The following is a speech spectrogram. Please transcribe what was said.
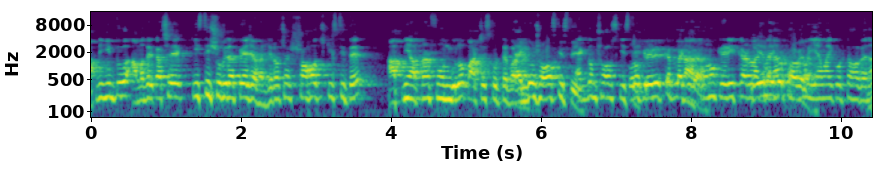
আপনি কিন্তু আমাদের কাছে কিস্তির সুবিধা পেয়ে যাবেন যেটা হচ্ছে সহজ কিস্তিতে আপনি আপনার ফোনগুলো পারচেস করতে পারেন একদম সহজ কিস্তি। একদম সহজ কিস্তি। কোনো credit card লাগবে না? কোনো ক্রেডিট কার্ড লাগবে না কোনো? ইএমআই করতে হবে না।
